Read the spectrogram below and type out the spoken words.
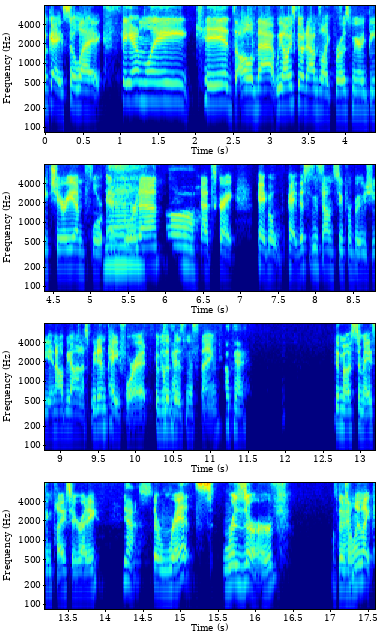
Okay, so like family, kids, all of that. We always go down to like Rosemary Beach area in, Flor- yeah. in Florida. Oh. That's great. Okay, but okay, this is gonna sound super bougie, and I'll be honest, we didn't pay for it. It was okay. a business thing. Okay. The most amazing place. Are you ready? Yes. The Ritz Reserve. Okay. So there's only like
